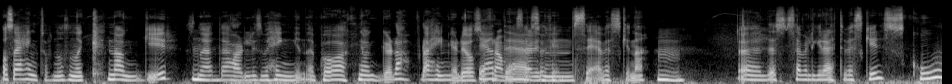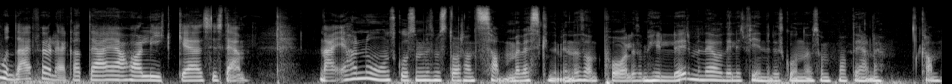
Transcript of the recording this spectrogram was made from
Og så har jeg hengt opp noen sånne knagger, sånn at Mm. jeg har det liksom hengende på knagger, da. For da henger det også Ja, framme, så jeg liksom fint. ser veskene. Mm. Det syns jeg er veldig greit til vesker. Sko, der føler jeg ikke at jeg har like system. Nei, jeg har noen sko som liksom står sånn sammen med veskene mine sånn på liksom hyller, men det er jo de litt finere skoene som på en måte gjerne kan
